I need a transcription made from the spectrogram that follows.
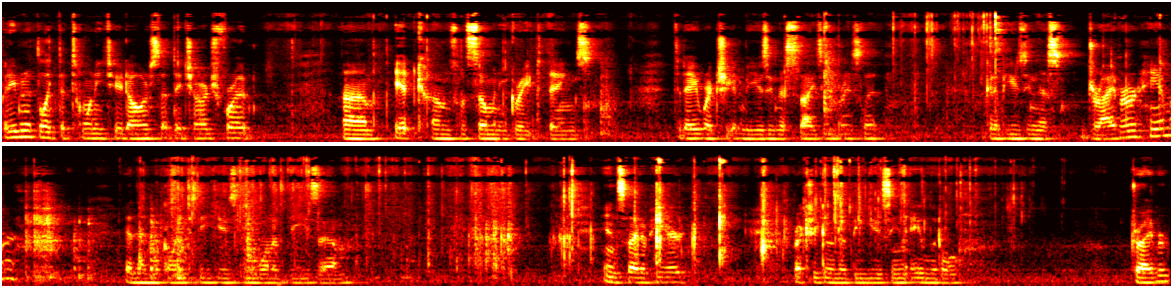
But even at like the $22 that they charge for it, um, it comes with so many great things. Today we're actually gonna be using this sizing bracelet going to be using this driver hammer. And then we're going to be using one of these um, inside of here. We're actually going to be using a little driver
